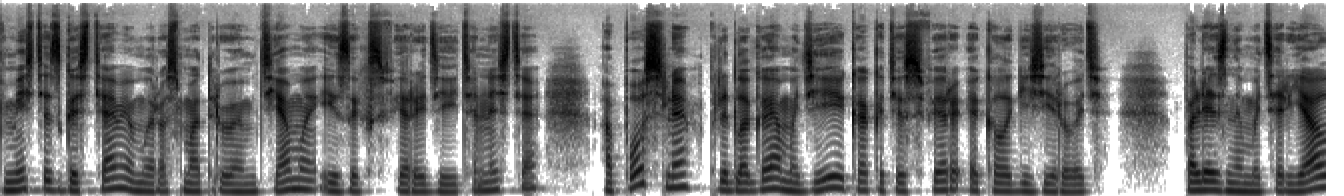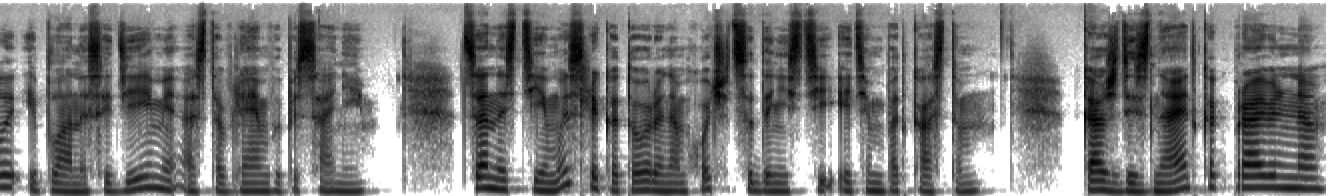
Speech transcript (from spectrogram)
Вместе с гостями мы рассматриваем темы из их сферы деятельности, а после предлагаем идеи, как эти сферы экологизировать. Полезные материалы и планы с идеями оставляем в описании. Ценности и мысли, которые нам хочется донести этим подкастом. Каждый знает, как правильно,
